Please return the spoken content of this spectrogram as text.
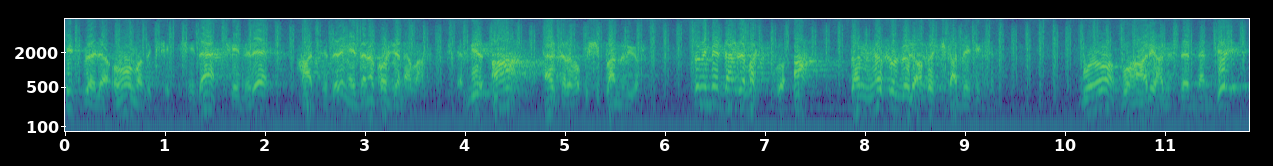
Hiç böyle olmadık şey, şeyler, şeyleri, hadiseleri meydana koy Cenab-ı. İşte bir ah her tarafı ışıklandırıyor. Sonra birden de bak bu ah, ben nasıl böyle ateş çıkar diyeceksin. Bunu Buhari hadislerinden bir,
